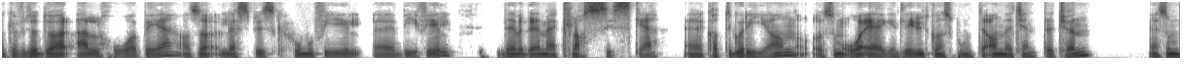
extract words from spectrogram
okay, du har LHB, altså lesbisk, homofil, bifil. Det, det er mer klassiske kategoriene, som òg egentlig i utgangspunktet anerkjente kjønn. Eh, som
